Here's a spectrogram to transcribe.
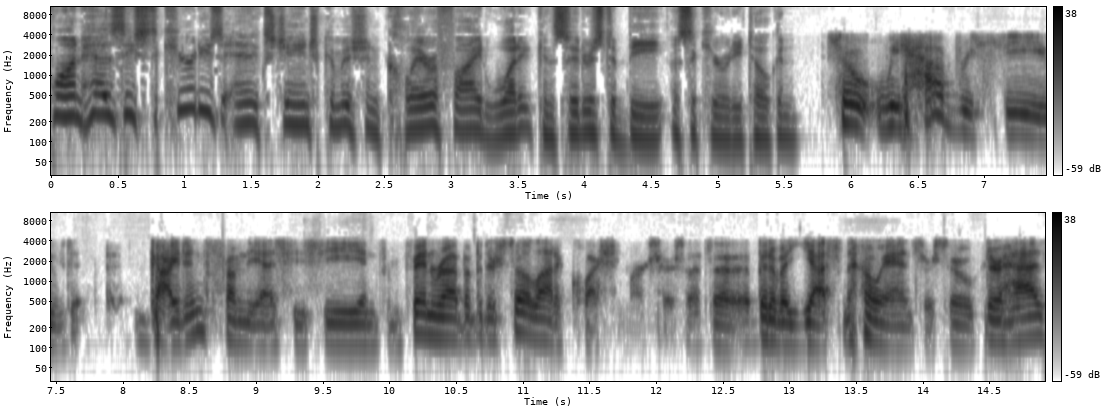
Juan, has the Securities and Exchange Commission clarified what it considers to be a security token? So we have received guidance from the SEC and from FINRA, but, but there's still a lot of question marks here. So that's a, a bit of a yes no answer. So there has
